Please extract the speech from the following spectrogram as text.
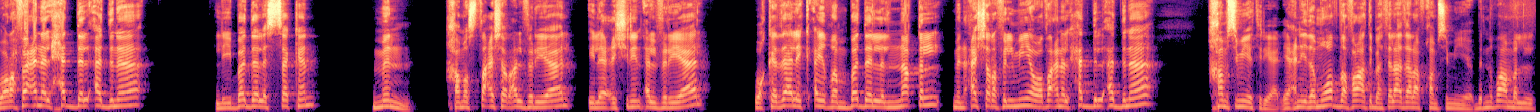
ورفعنا الحد الأدنى لبدل السكن من 15 ألف ريال إلى 20 ألف ريال وكذلك أيضا بدل النقل من 10% وضعنا الحد الأدنى 500 ريال. يعني إذا موظف راتبه 3500 بالنظام ال-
